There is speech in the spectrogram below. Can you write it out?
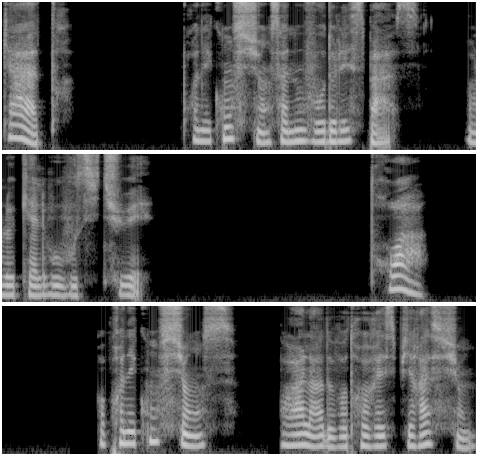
4. Prenez conscience à nouveau de l'espace dans lequel vous vous situez. 3. Reprenez conscience, voilà, de votre respiration.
